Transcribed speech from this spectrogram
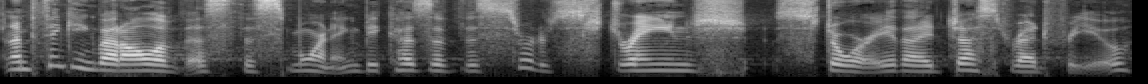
And I'm thinking about all of this this morning because of this sort of strange story that I just read for you,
